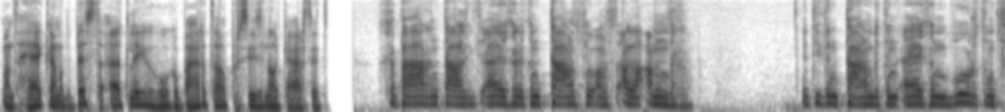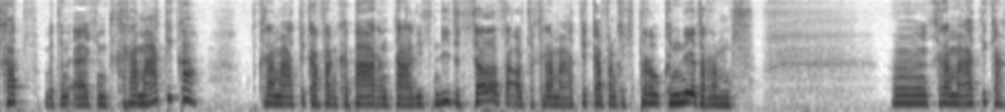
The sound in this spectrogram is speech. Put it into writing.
want hij kan het beste uitleggen hoe gebarentaal precies in elkaar zit. Gebarentaal is eigenlijk een taal zoals alle andere. Het is een taal met een eigen woordenschat, met een eigen grammatica. De grammatica van gebarentaal is niet hetzelfde als de grammatica van gesproken Nederlands. Uh, grammatica,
